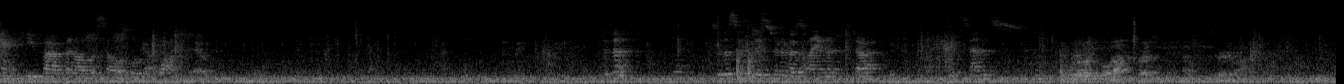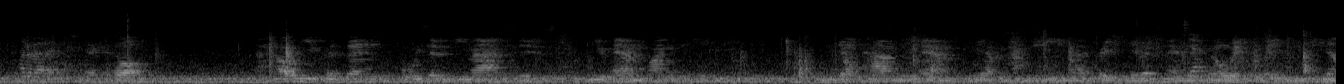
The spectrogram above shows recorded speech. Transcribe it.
can't keep up and all the cells will get washed out. Does that, so this is just sort of assignment stuff, make sense? What was the last question you sent, was very long. What about it? Well, how do you, because then, what we said D max is mu m minus KD. We don't have mu m, we have mu g, and that equation gave us, and Yeah. there's no way to relate mu g. No,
